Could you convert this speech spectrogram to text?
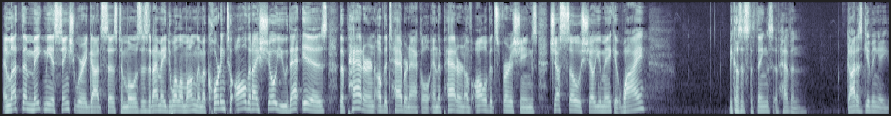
And let them make me a sanctuary, God says to Moses, that I may dwell among them, according to all that I show you. That is the pattern of the tabernacle and the pattern of all of its furnishings. Just so shall you make it. Why? Because it's the things of heaven. God is giving a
